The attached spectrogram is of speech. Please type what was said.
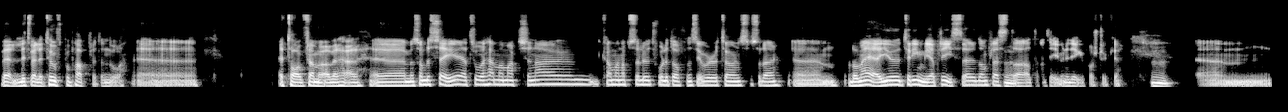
väldigt, väldigt tufft på pappret ändå. Eh, ett tag framöver här. Eh, men som du säger, jag tror hemmamatcherna kan man absolut få lite offensiva returns och sådär. Eh, och de är ju till rimliga priser, de flesta mm. alternativen i Degerfors tycker jag. Mm. Um,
